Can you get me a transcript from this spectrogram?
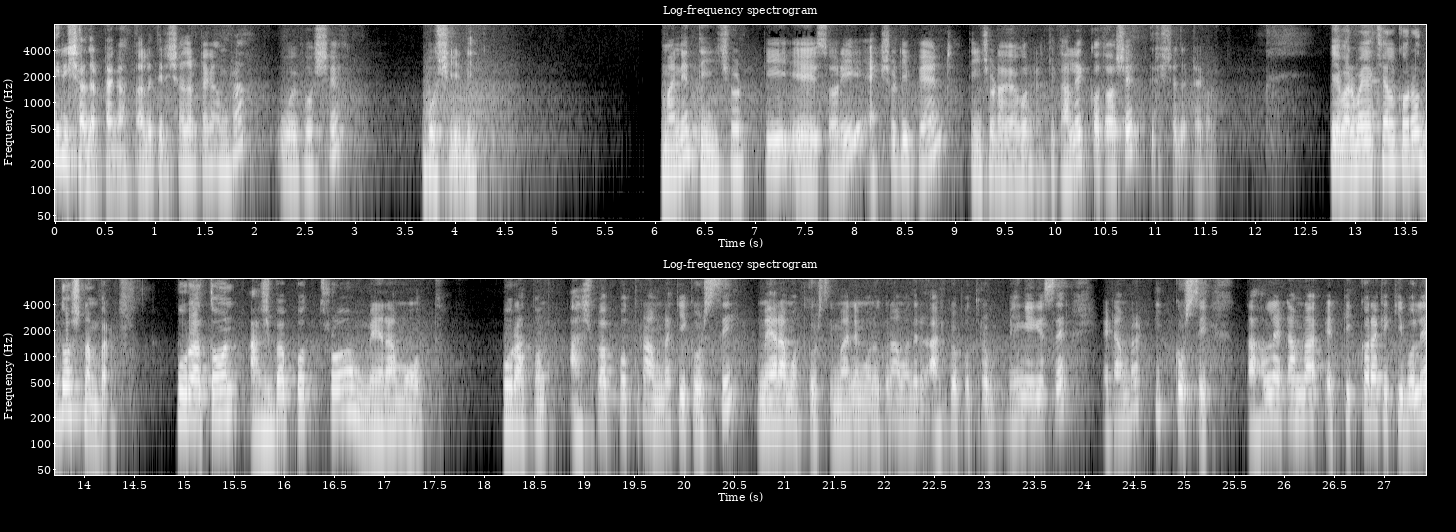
তিরিশ হাজার টাকা। তাহলে তিরিশ হাজার টাকা আমরা ওই বসে বসিয়ে দিই। মানে তিনশোটি সরি একশোটি প্যান্ট তিনশো টাকা করে আর কি। তাহলে কত আসে? তিরিশ হাজার টাকা। এবার ভাইয়া খেয়াল করো, দশ নাম্বার। পুরাতন আসবাবপত্র, মেরামত পুরাতন আসবাবপত্র আমরা কি করছি? মেরামত করছি। মানে মনে করো আমাদের আসবাবপত্র ভেঙে গেছে, এটা আমরা ঠিক করছি। তাহলে এটা আমরা ঠিক করাকে কি বলে?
